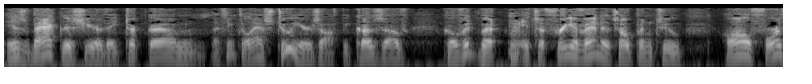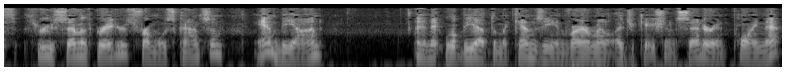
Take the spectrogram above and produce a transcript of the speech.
is back this year. They took, um, I think, the last two years off because of COVID, but it's a free event. It's open to all fourth through seventh graders from Wisconsin and beyond. And it will be at the Mackenzie Environmental Education Center in Poynette.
